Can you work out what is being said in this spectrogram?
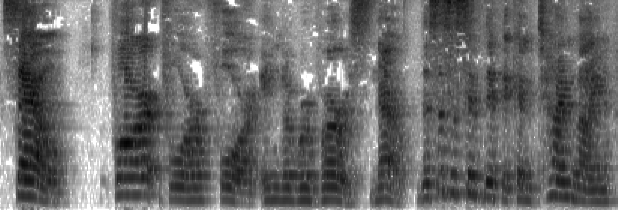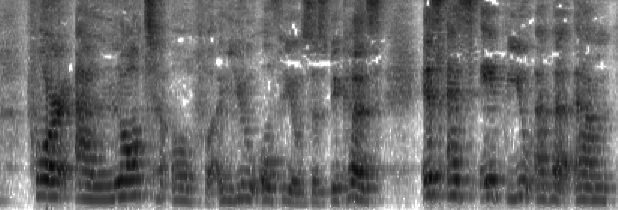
So four, four, four in the reverse. Now, this is a significant timeline for a lot of you Ophiuchus because it's as if you ever um,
